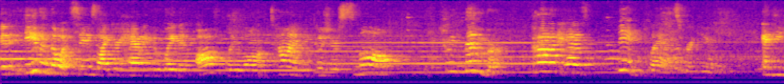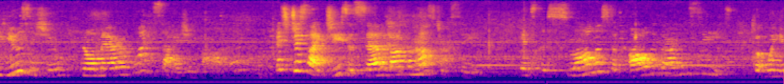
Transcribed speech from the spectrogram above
And even though it seems like you're having to wait an awfully long time because you're small, remember, God has big plans for you. And he uses you no matter what size you are. It's just like Jesus said about the mustard seed. It's the smallest of all the garden seeds. But when you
